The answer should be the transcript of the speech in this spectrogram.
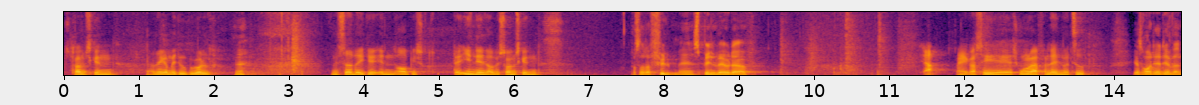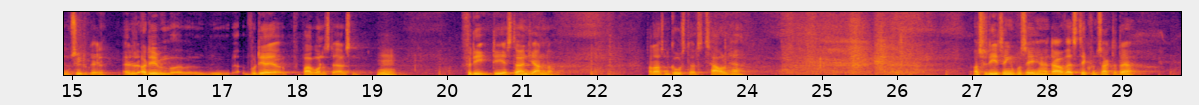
strømskinnen. Der ligger midt ude på gulvet. Ja. Men stadigvæk øh, enden op i, der inden op i strømskinnen. Og så er der fyldt med spindelvæv deroppe. Men jeg kan godt se, at skolen i hvert fald lidt noget tid. Jeg tror, det her det har været et musiklokale. Og det øh, vurderer jeg på baggrund af størrelsen. Mm. Fordi det er større end de andre. Og der er også en god størrelse tavle her. Også fordi jeg tænker, prøv at se her, der har jo været stikkontakter der.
